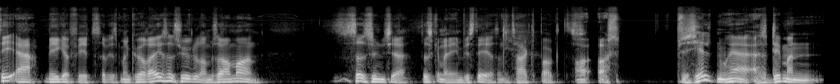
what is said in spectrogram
Det er mega fedt. Så hvis man kører racercykel om sommeren, så synes jeg, så skal man investere i sådan en taxbox. Og, og specielt nu her, altså det, man,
